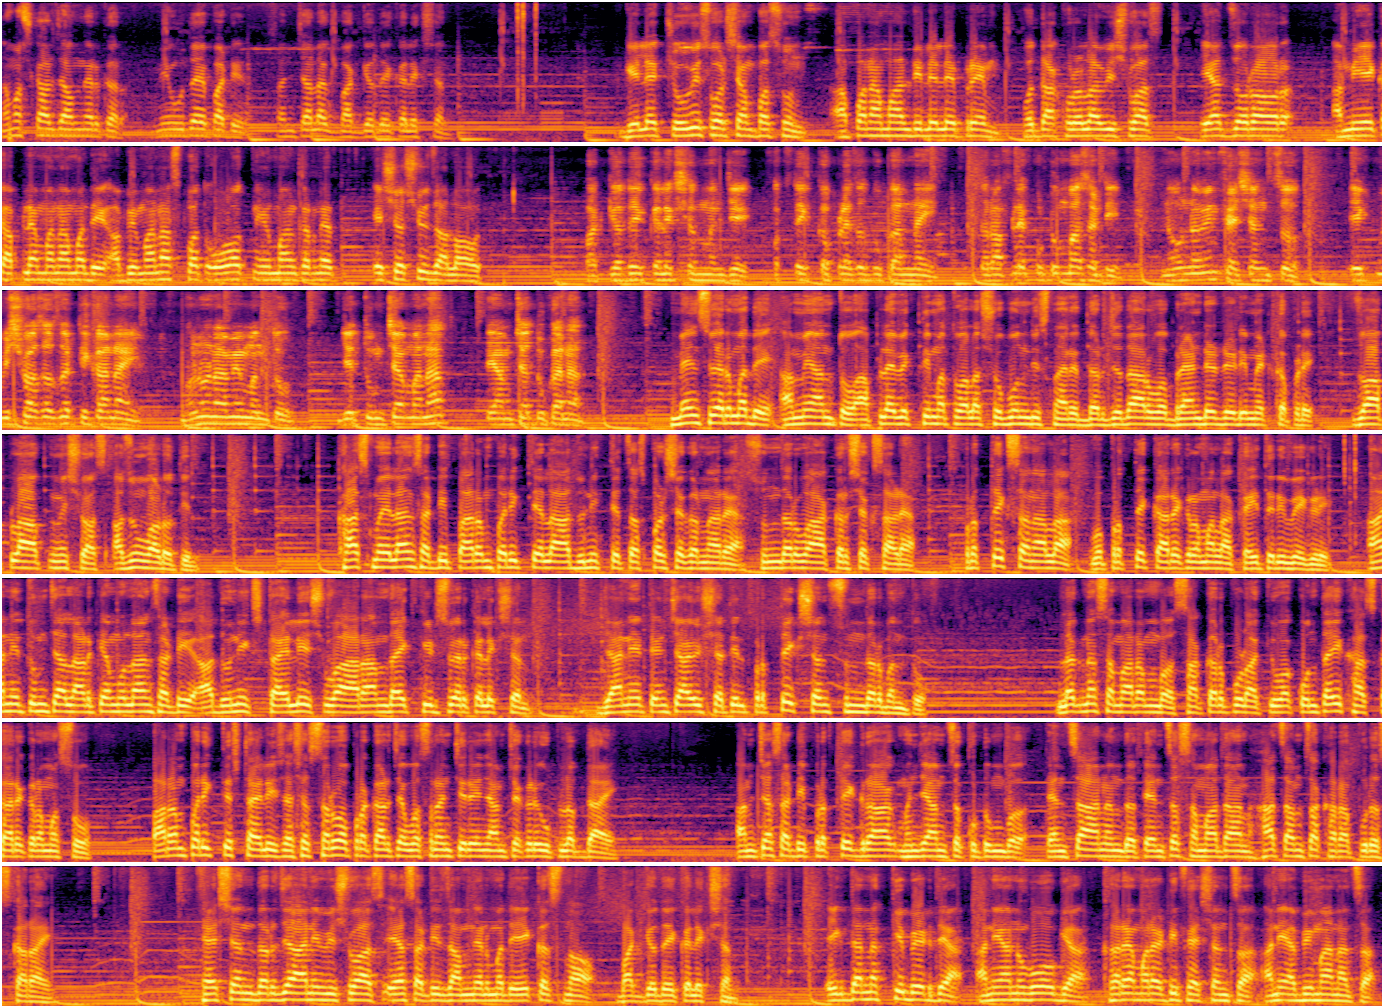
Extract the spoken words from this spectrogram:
नमस्कार जामनेरकर मी उदय पाटील संचालक भाग्योदय कलेक्शन. गेल्या चोवीस वर्षांपासून आपण आम्हाला दिलेले प्रेम व दाखवलेला विश्वास याच जोरावर आम्ही एक आपल्या मनामध्ये अभिमानास्पद ओळख निर्माण करण्यात यशस्वी झालो आहोत. भाग्योदय कलेक्शन म्हणजे फक्त एक कपड्याचं दुकान नाही तर आपल्या कुटुंबासाठी नवनवीन फॅशनचं एक विश्वासाचं ठिकाण आहे म्हणून आम्ही म्हणतो जे तुमच्या मनात ते आमच्या दुकानात. मेन्सवेअरमध्ये आम्ही आणतो. आपल्या व्यक्तिमत्वाला शोभून दिसणारे दर्जेदार व ब्रँडेड रेडीमेड कपडे जो आपला आत्मविश्वास अजून वाढवतील. खास महिलांसाठी पारंपरिकतेला आधुनिकतेचा स्पर्श करणाऱ्या सुंदर व आकर्षक साड्या प्रत्येक सणाला व प्रत्येक कार्यक्रमाला काहीतरी वेगळे. आणि तुमच्या लाडक्या मुलांसाठी आधुनिक स्टायलिश व आरामदायक किड्सवेअर कलेक्शन ज्याने त्यांच्या आयुष्यातील प्रत्येक क्षण सुंदर बनतो. लग्न समारंभ साखरपुडा किंवा कोणताही खास कार्यक्रम असो पारंपरिक ते स्टायलिश अशा सर्व प्रकारच्या वस्त्रांची रेंज आमच्याकडे उपलब्ध आहे. आमच्यासाठी प्रत्येक ग्राहक म्हणजे आमचं कुटुंब त्यांचा आनंद त्यांचं समाधान हाच आमचा खरा पुरस्कार आहे. फॅशन दर्जा आणि विश्वास यासाठी जामनेरमध्ये एकच नाव भाग्योदय कलेक्शन एकदा नक्की भेट द्या आणि अनुभव घ्या खऱ्या मराठी फॅशनचा आणि अभिमानाचा.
